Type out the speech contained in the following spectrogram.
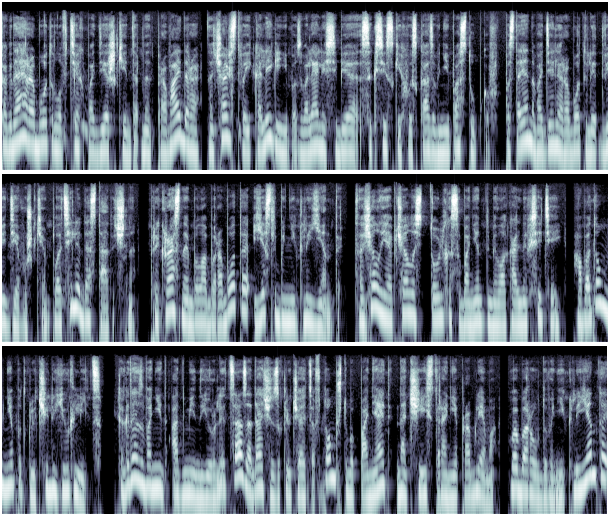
Когда я работала в техподдержке интернет-провайдера, начальство и коллеги не позволяли себе сексистских высказываний и поступков. Постоянно в отделе работали две девушки, платили достаточно. Прекрасная была бы работа, если бы не клиенты. Сначала я общалась только с абонентами локальных сетей, а потом мне подключили юрлиц. Когда звонит админ юрлица, задача заключается в том, чтобы понять, на чьей стороне проблема – в оборудовании клиента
